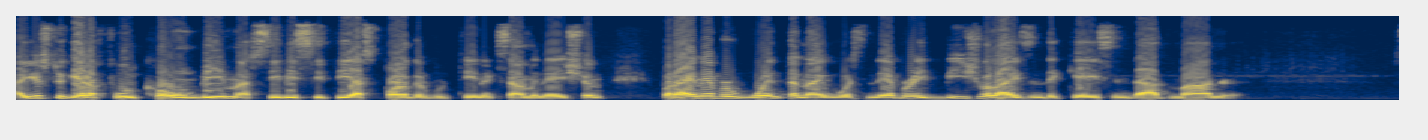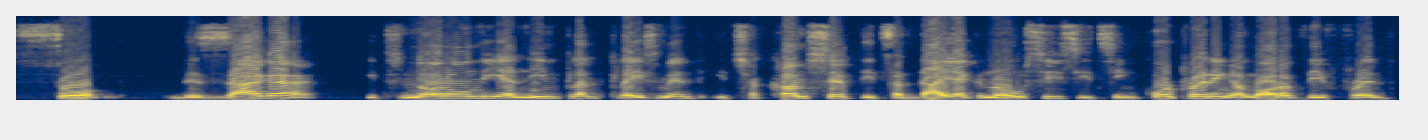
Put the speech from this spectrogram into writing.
I used to get a full cone beam, a CBCT as part of the routine examination, but I never went and I was never visualizing the case in that manner. So the Zaga, it's not only an implant placement, it's a concept, it's a diagnosis, it's incorporating a lot of different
